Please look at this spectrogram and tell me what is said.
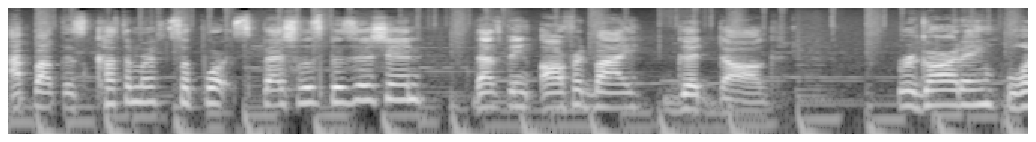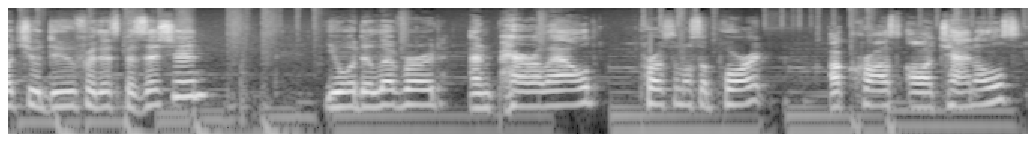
about this customer support specialist position that's being offered by Good Dog. Regarding what you'll do for this position, you will deliver unparalleled personal support across all channels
